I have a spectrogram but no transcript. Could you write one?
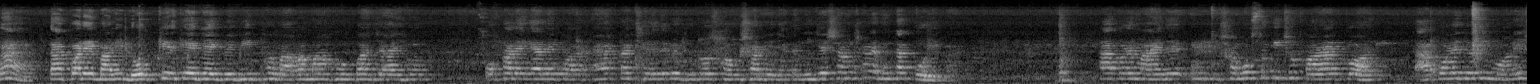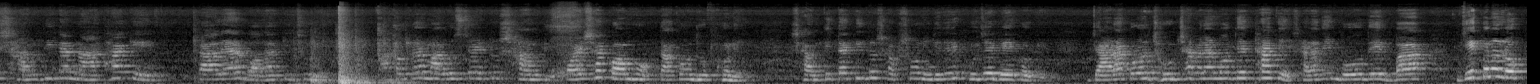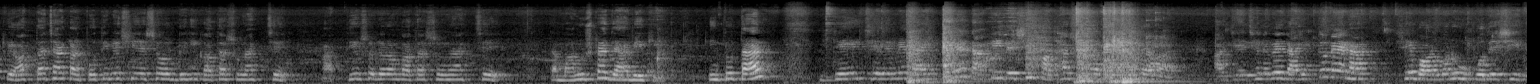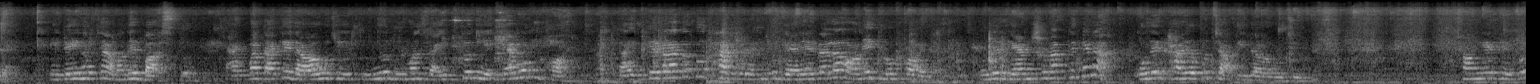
হ্যাঁ? তারপরে বাড়ির লোককে কে দেখবে? বৃদ্ধ বাবা মা হোক বা যাই হোক, ওখানে গেলে পর একটা ছেড়ে দেবে দুটো সংসার হয়ে যায় নিজের সংসার এবং তার পরিবার। তারপরে মায়েদের সমস্ত কিছু করার পর তারপরে যদি মনে শান্তিটা না থাকে, তাহলে আর বলার কিছু নেই। এখনকার মানুষটা একটু শান্তি, পয়সা কম হোক, তা কোনো দুঃখ নেই। শান্তিটা কিন্তু সবসময় নিজেদের খুঁজে বের করবে। যারা কোনো ঝুট ঝামেলার মধ্যে থাকে, সারাদিন বউদের বা যে কোনো লোককে অত্যাচার করে, প্রতিবেশী এসে ওর দেখি কথা শোনাচ্ছে, আত্মীয় স্বজনের কথা শোনাচ্ছে, তা মানুষটা যাবে কি? কিন্তু তার যেই ছেলে মেয়ে দায়িত্ব নেয়, তাকেই বেশি কথা শোনাতে হয়। আর যে ছেলে মেয়ে দায়িত্ব নেয় না, সে বড় বড় উপদেশই দেয়। এটাই হচ্ছে আমাদের বাস্তব। একবার তাকে দেওয়া উচিত, তুমিও দু মাস দায়িত্ব নিয়ে কেমন হয় দায়িত্বের বেলা তো কেউ থাকবে না, কিন্তু জ্ঞানের বেলা অনেক লোক পাওয়া যায়। ওদের জ্ঞান শোনার থেকে না, ওদের ঘাড়ের ওপর চাপিয়ে দেওয়া উচিত। সঙ্গে থেকো।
